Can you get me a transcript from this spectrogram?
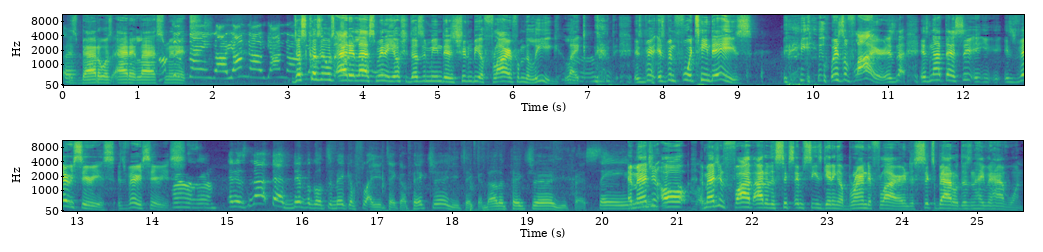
This battle was added last I'm minute. just saying, y'all. Y'all know. Y'all know. Just because it was added last minute, Yoshi, doesn't mean there shouldn't be a flyer from the league. Like, Mm-hmm. it's been it's been 14 days. Where's the flyer? It's not it's not that serious. It's very serious. It's very serious. I don't know. It is not that difficult to make a flyer. You take a picture, you take another picture, you press save. Imagine all. upload. Imagine five out of the six MCs getting a branded flyer, and the sixth battle doesn't even have one.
